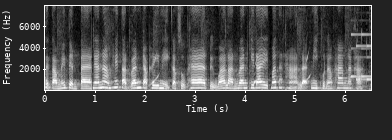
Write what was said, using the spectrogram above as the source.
สายตาไม่เปลี่ยนแปลงแนะนำให้ตัดแว่นกับคลินิกจากสุแพทย์ หรือว่าร้านแว่นที่ได้มาตรฐานและมีคุณภาพนะคะ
